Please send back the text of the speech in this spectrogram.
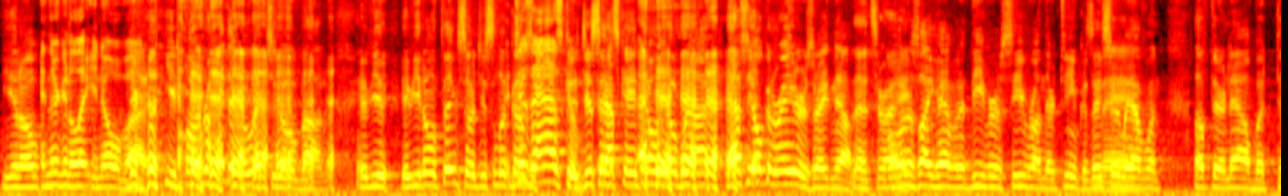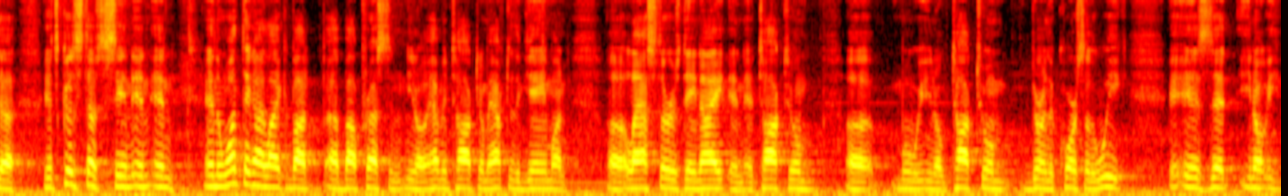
you know, And they're going to let you know about it. you know, right? They're gonna let you know about it. If you if you don't think so, just look Just up. ask 'em. Just ask Antonio Brown. ask the Oakland Raiders right now. That's right. What it's like having a diva receiver on their team because they certainly have one up there now. But uh, it's good stuff to see. And, and and and the one thing I like about about Preston, you know, having talked to him after the game on uh, last Thursday night and, and talked to him uh, when we you know talked to him during the course of the week, is that you know. He,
